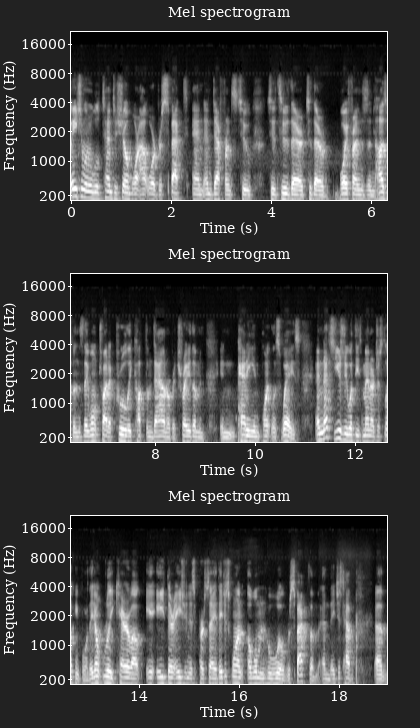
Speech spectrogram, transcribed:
Asian women will tend to show more outward respect and, and deference to, to, to their to their boyfriends and husbands. They won't try to cruelly cut them down or betray them in, in petty and pointless ways. And that's usually what these men are just looking for. They don't really care about a, their Asianness per se. They just want a woman who will respect them, and they just have uh,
